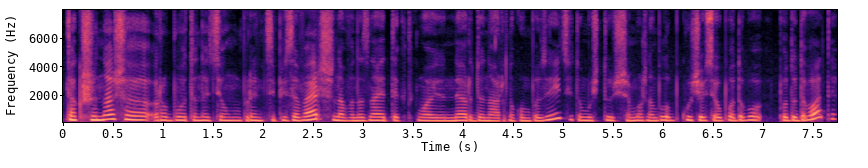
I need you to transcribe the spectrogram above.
Так що наша робота на цьому в принципі завершена. Вона, знаєте, так має неординарну композицію, тому що тут ще можна було б кучу всього пододавати.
